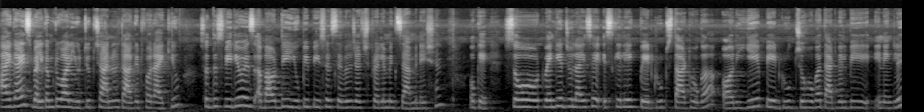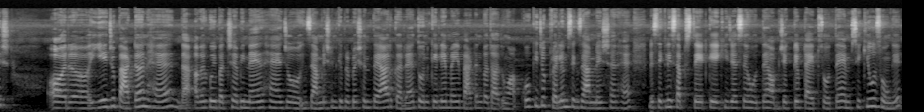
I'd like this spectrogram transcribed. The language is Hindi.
Hi guys, welcome to our YouTube channel Target for IQ. So this video is about the UPPC Civil Judge Prelim Examination. Okay so twenty जुलाई से इसके लिए एक पेड ग्रुप स्टार्ट होगा और ये पेड ग्रुप जो होगा that will be in English और uh, ये जो पैटर्न है अगर कोई बच्चे अभी नए हैं जो एग्जामिनेशन की प्रिपरेशन तैयार कर रहे हैं तो उनके लिए मैं ये पैटर्न बता दूँ आपको कि जो प्रीलिम्स एग्जामिनेशन है बेसिकली सब स्टेट के एक ही जैसे होते हैं ऑब्जेक्टिव टाइप्स होते हैं एमसीक्यूज़ होंगे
